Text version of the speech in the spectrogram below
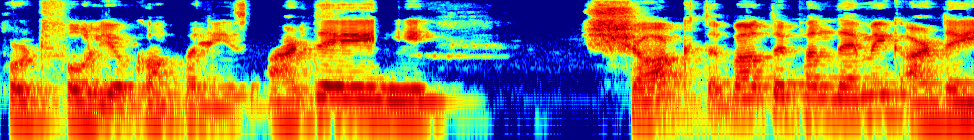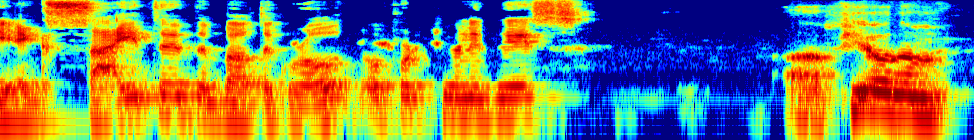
portfolio companies? Are they shocked about the pandemic? Are they excited about the growth opportunities? A few of them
